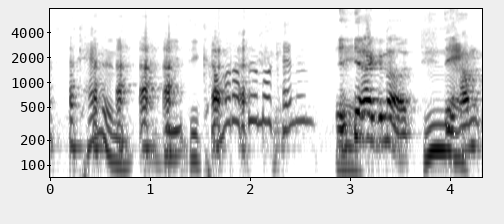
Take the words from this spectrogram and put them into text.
Canon? Die, die Kamerafirma Canon? Nee. Ja, genau. Nee. Die, haben,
